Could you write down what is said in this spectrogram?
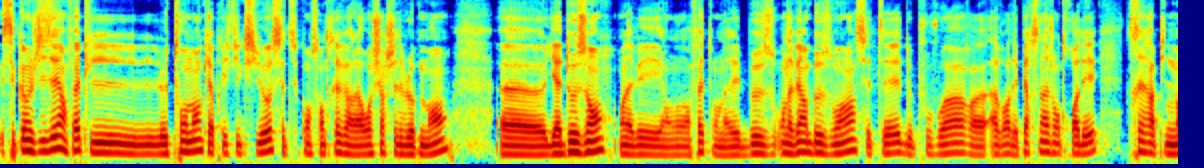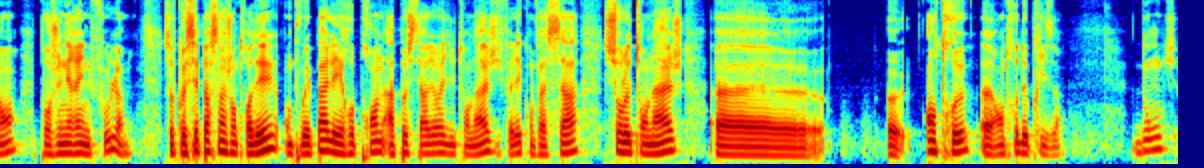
c'est comme je disais, en fait, le, tournant qu'a pris Fixio, c'est de se concentrer vers la recherche et développement. Euh, il y a deux ans, on avait, en fait, on avait, un besoin, c'était de pouvoir euh, avoir des personnages en 3D très rapidement pour générer une foule. Sauf que ces personnages en 3D, on ne pouvait pas les reprendre a posteriori du tournage. Il fallait qu'on fasse ça sur le tournage euh, entre entre deux prises. Donc,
